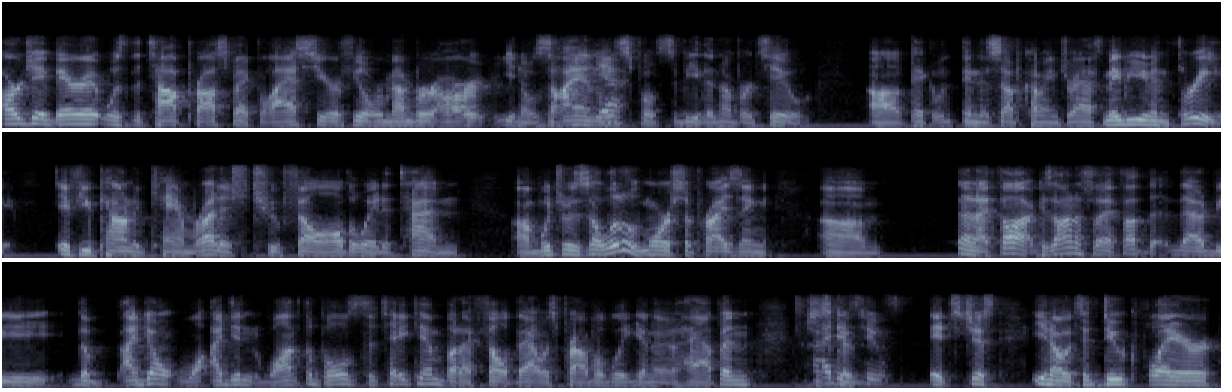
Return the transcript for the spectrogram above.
RJ Barrett was the top prospect last year. If you'll remember, our you know Zion yeah. was supposed to be the number two uh, pick in this upcoming draft, maybe even three if you counted Cam Reddish, who fell all the way to 10, um, which was a little more surprising um, than I thought. Because honestly, I thought that that would be the. I don't. want. I didn't want the Bulls to take him, but I felt that was probably going to happen. Just I did too. It's just you know it's a Duke player.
